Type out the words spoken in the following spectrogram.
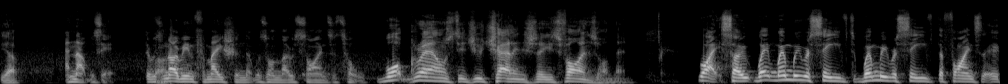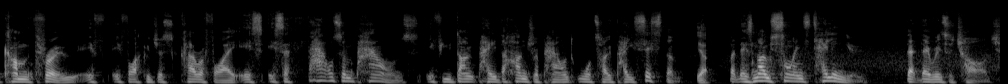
yeah. and that was it. There was no information that was on those signs at all. What grounds did you challenge these fines on then? Right. So when, when we received when we received the fines that had come through, if if I could just clarify, it's it's a thousand pounds if you don't pay the hundred pound auto pay system. Yeah. But there's no signs telling you that there is a charge.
